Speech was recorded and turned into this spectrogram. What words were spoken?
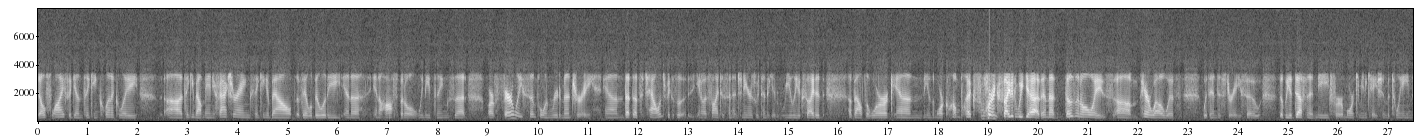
shelf life. Again, thinking clinically, uh, thinking about manufacturing, thinking about availability in a in a hospital. We need things that are fairly simple and rudimentary, and that that's a challenge because uh, you know as scientists and engineers we tend to get really excited about the work, and you know the more complex, the more excited we get, and that doesn't always um, pair well with with industry. So there'll be a definite need for more communication between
